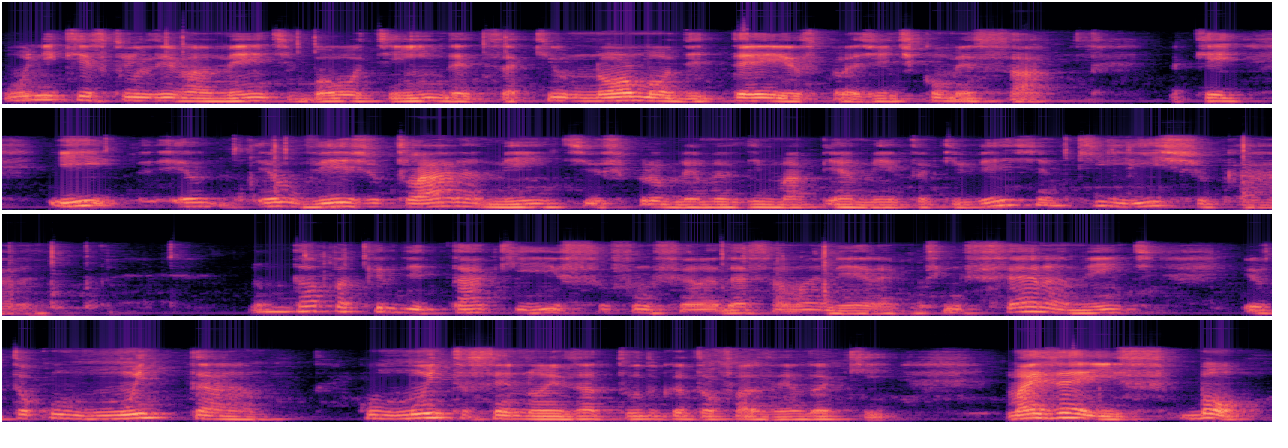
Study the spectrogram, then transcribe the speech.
única e exclusivamente Bolt Index, aqui o Normal Details para a gente começar. ok? E eu, eu vejo claramente os problemas de mapeamento aqui. Vejam que lixo, cara. Não dá para acreditar que isso funciona dessa maneira. Sinceramente, eu estou com muita, com muitos senões a tudo que eu estou fazendo aqui. Mas é isso. Bom,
